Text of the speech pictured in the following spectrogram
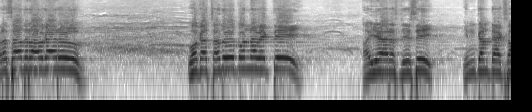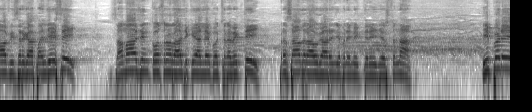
ప్రసాదరావు గారు. ఒక చదువుకున్న వ్యక్తి ఐఆర్ఎస్ చేసి ఇన్కమ్ ట్యాక్స్ ఆఫీసర్గా పనిచేసి సమాజం కోసం రాజకీయాల్లోకి వచ్చిన వ్యక్తి ప్రసాదరావు గారని చెప్పి నేను మీకు తెలియజేస్తున్నా. ఇప్పుడే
